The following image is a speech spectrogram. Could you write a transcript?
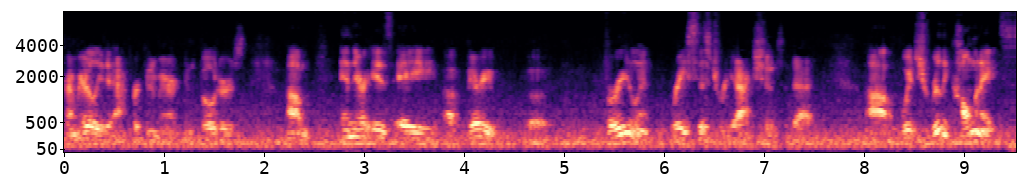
primarily to African American voters. Um, and there is a, a very uh, virulent racist reaction to that. Uh, which really culminates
